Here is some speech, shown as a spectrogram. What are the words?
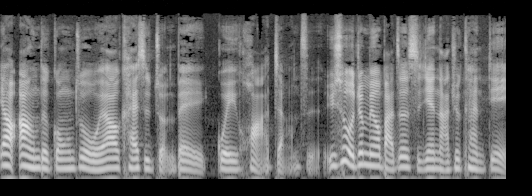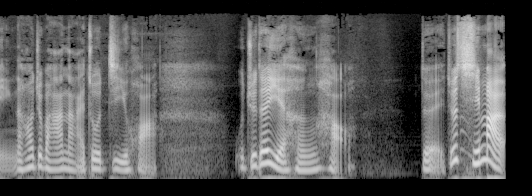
要 on 的工作，我要开始准备规划这样子，于是我就没有把这个时间拿去看电影，然后就把它拿来做计划。我觉得也很好，对，就起码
